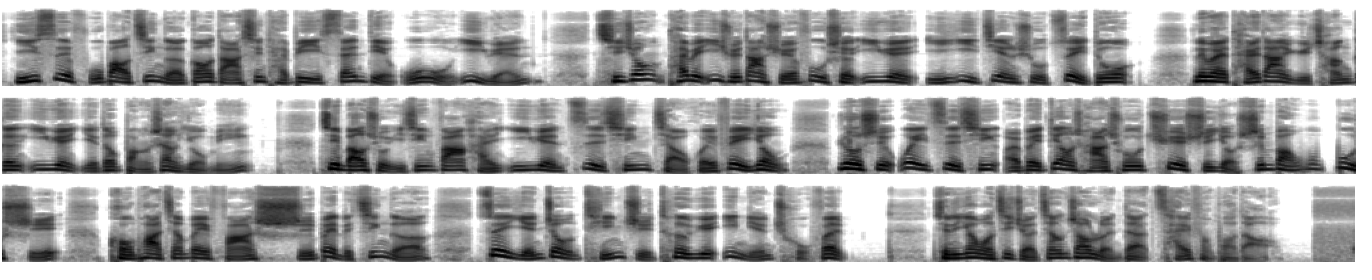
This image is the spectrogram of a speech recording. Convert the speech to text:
疑似福报金额高达新台币三点五五亿元。其中，台北医学大学附设医院一亿件数最多，另外台大与长庚医院也都榜上有名。健保署已经发函医院自清缴回费用，若是未自清而被调查出确实有申报误不实，恐怕将被罚十倍的金额，最严重停止特约一年处分。请听央网记者江昭伦的采访报道。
